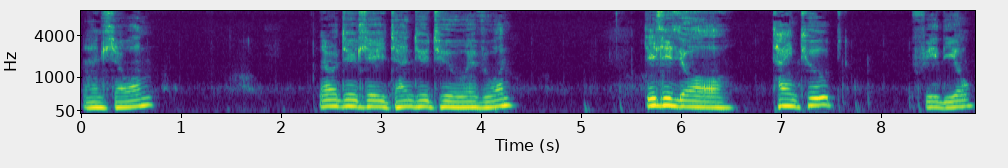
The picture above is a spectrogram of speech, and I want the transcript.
and so on. Now to say thank you to everyone. This is your time to video.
